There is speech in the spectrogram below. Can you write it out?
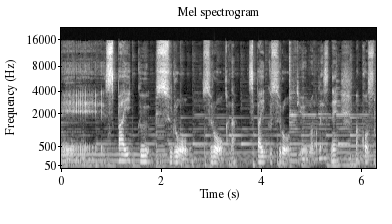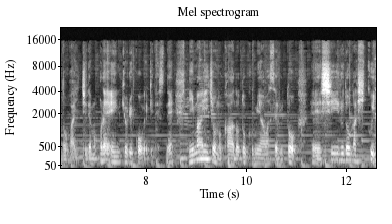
えー、スパイクスロー、スローかなスパイクスローっていうものですね。まあ、コストが1で、まあ、これ遠距離攻撃ですね。2枚以上のカードと組み合わせると、えー、シールドが低い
